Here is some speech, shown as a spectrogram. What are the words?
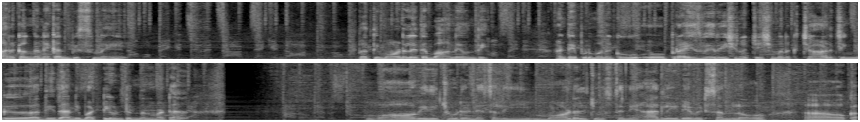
ఆ రకంగానే కనిపిస్తున్నాయి. ప్రతి మోడల్ అయితే బాగానే ఉంది. అంటే ఇప్పుడు మనకు ప్రైస్ వేరియేషన్ వచ్చేసి మనకు ఛార్జింగ్ అది దాన్ని బట్టి ఉంటుందన్నమాట. వావ్ ఇది చూడండి అసలు ఈ మోడల్ చూస్తేనే హ్యార్లీ డేవిడ్సన్లో ఒక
